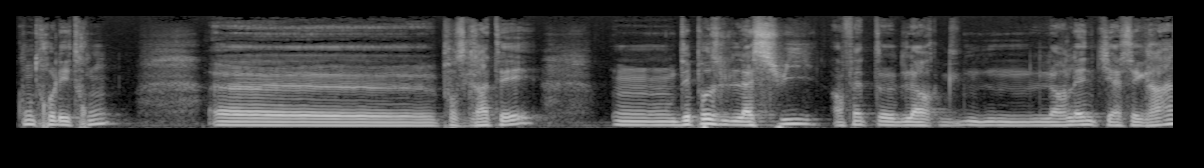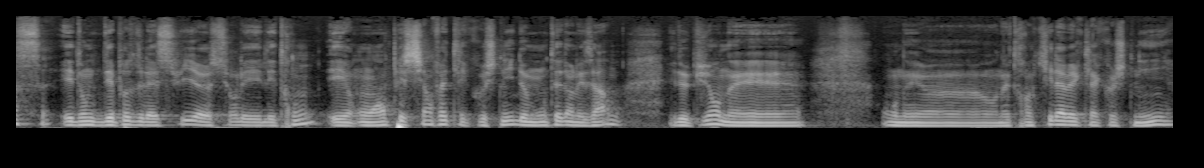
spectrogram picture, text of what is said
contre les troncs euh, pour se gratter, on dépose la suie en fait de leur, laine qui est assez grasse et donc dépose de la suie euh, sur les, les troncs et on empêchait en fait les cochenilles de monter dans les arbres et depuis on est on est euh, on est tranquille avec la cochenille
